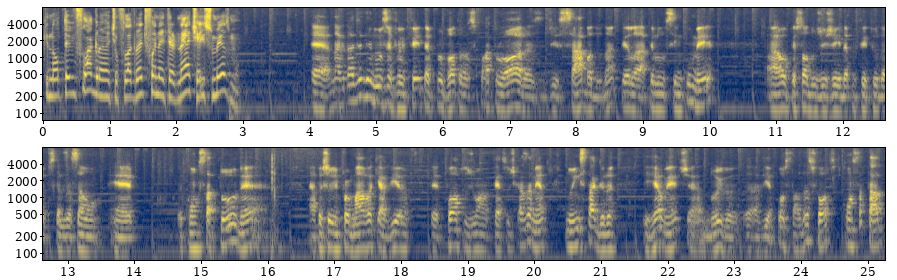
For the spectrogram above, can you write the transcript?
que não teve flagrante. O flagrante foi na internet, é isso mesmo? É, na verdade a denúncia foi feita por volta das 4 horas de sábado, né, pela, pelo 56. Ah, o pessoal do GG da Prefeitura da Fiscalização é, constatou, né, a pessoa informava que havia é, fotos de uma festa de casamento no Instagram. E realmente a noiva havia postado as fotos, constatado,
